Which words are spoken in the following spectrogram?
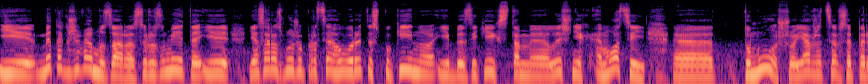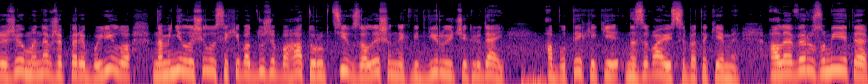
І ми так живемо зараз, розумієте? І я зараз можу про це говорити спокійно і без якихось там е, лишніх емоцій. Е, тому що я вже це все пережив, мене вже переболіло. На мені лишилося хіба дуже багато рубців, залишених від віруючих людей або тих, які називають себе такими. Але ви розумієте,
